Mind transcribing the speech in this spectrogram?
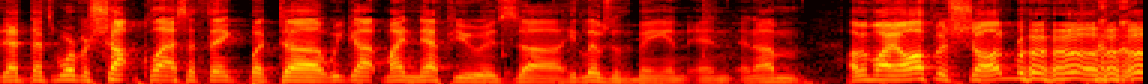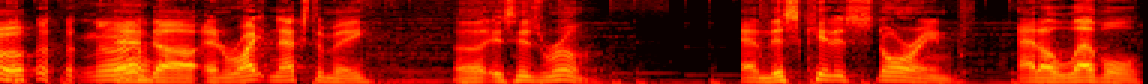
that that's more of a shop class, I think. But uh, we got my nephew is uh, he lives with me, and, and, and I'm I'm in my office, Sean, and uh, and right next to me uh, is his room, and this kid is snoring at a level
